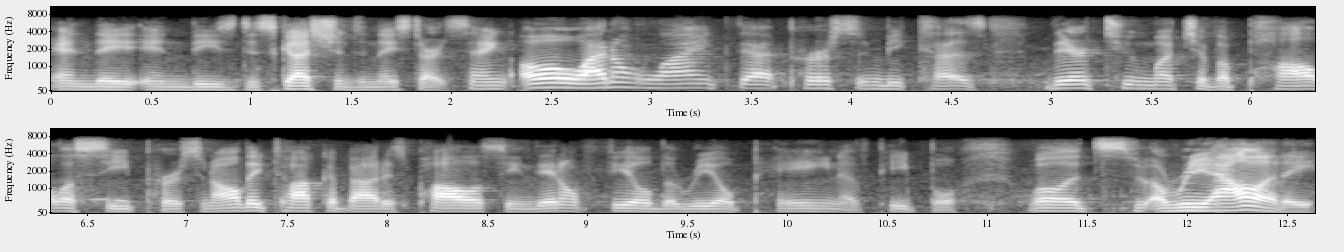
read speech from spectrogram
and they in these discussions, and they start saying, "Oh, I don't like that person because they're too much of a policy person. All they talk about is policy, and they don't feel the real pain of people." Well, it's a reality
